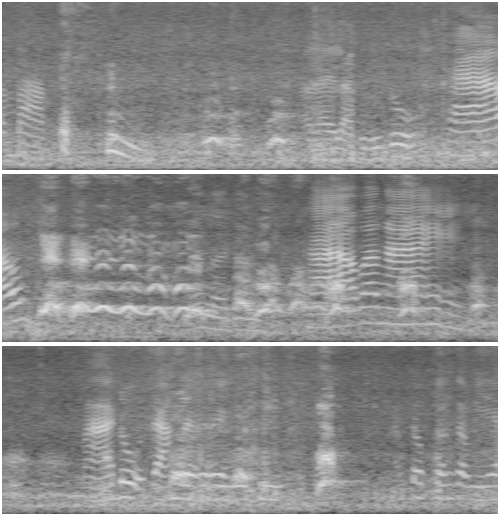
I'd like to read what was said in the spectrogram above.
ลำบาก อะไรล่ะคุณดูดูขาวอะไรกันขาวว่าไงหมาดุจังเลยน้ำตกเพิงกับเวีย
